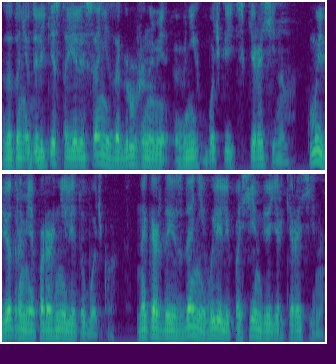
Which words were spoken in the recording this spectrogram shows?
Зато невдалеке стояли сани, загруженными в них бочкой с керосином. Мы ведрами опорожнили эту бочку. На каждое из зданий вылили по 7 ведер керосина.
